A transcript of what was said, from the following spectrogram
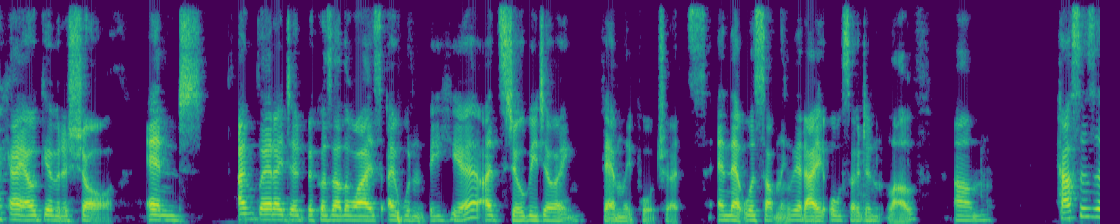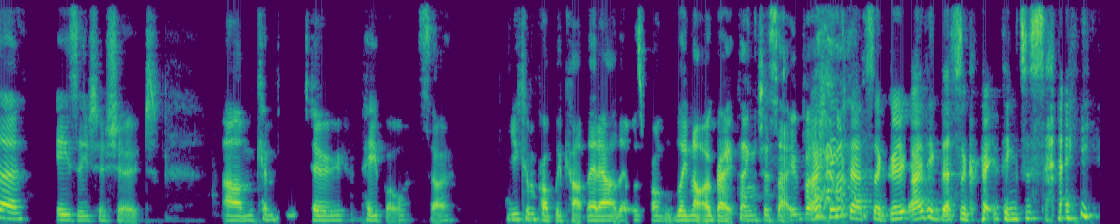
okay, I'll give it a shot." And I'm glad I did because otherwise I wouldn't be here. I'd still be doing family portraits, and that was something that I also didn't love. Um, houses are easy to shoot um, compared to people, so you can probably cut that out. That was probably not a great thing to say, but I think that's a good. I think that's a great thing to say.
